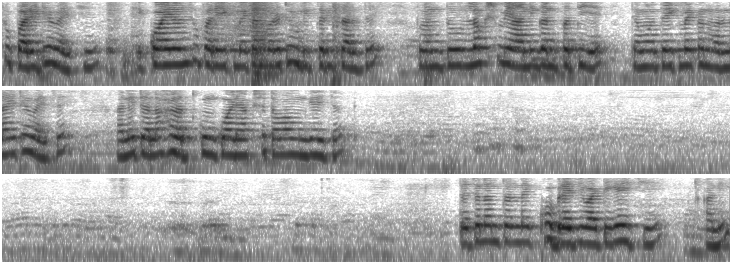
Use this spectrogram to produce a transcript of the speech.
सुपारी ठेवायची. एक कॉईन आणि सुपारी एकमेकांवर ठेवली तरी चालते परंतु लक्ष्मी आणि गणपती आहे त्यामुळे ते एकमेकांवर नाही ठेवायचे. आणि त्याला हळद कुंकू आणि अक्षता वाहून घ्यायच्यात. त्याच्यानंतर ना एक खोबऱ्याची वाटी घ्यायची आणि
